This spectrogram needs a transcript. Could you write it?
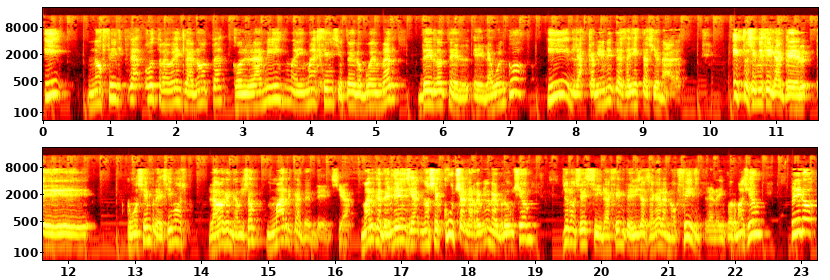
y nos filtra otra vez la nota con la misma imagen, si ustedes lo pueden ver, del hotel eh, La Huenco y las camionetas ahí estacionadas. Esto significa que, eh, como siempre decimos, la vaca en camisón marca tendencia. Marca tendencia, no se escuchan las reuniones de producción. Yo no sé si la gente de Villa Zagara no filtra la información, pero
